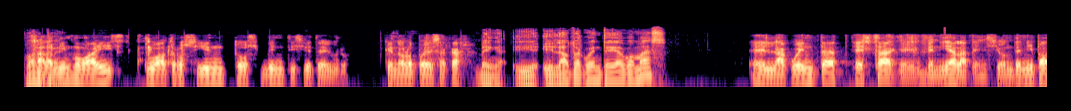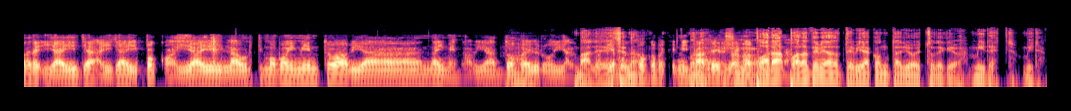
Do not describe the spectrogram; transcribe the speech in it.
¿Cuánto ahora hay? mismo hay 427 euros, que no lo puede sacar. Venga, ¿y, y la otra cuenta hay algo más? En la cuenta está que venía la pensión de mi padre y ahí ya, ahí ya hay poco. Ahí hay el último movimiento, había nada y menos, había dos euros y algo. Vale, había muy no. poco porque mi Bueno, padre no, no. no- ahora, ahora te, voy a, te voy a contar yo esto de qué va. Mira esto, mira.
